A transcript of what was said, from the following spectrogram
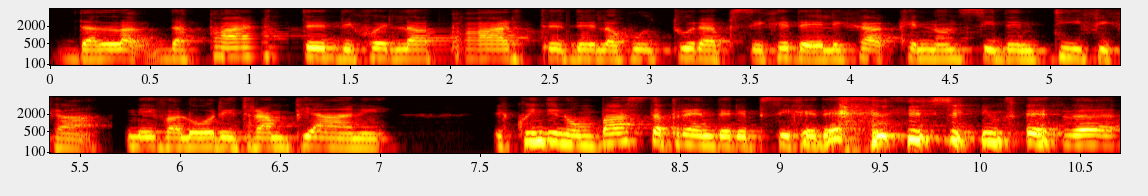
dalla, da parte di quella parte della cultura psichedelica che non si identifica nei valori trampiani. E quindi non basta prendere psichedelici per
